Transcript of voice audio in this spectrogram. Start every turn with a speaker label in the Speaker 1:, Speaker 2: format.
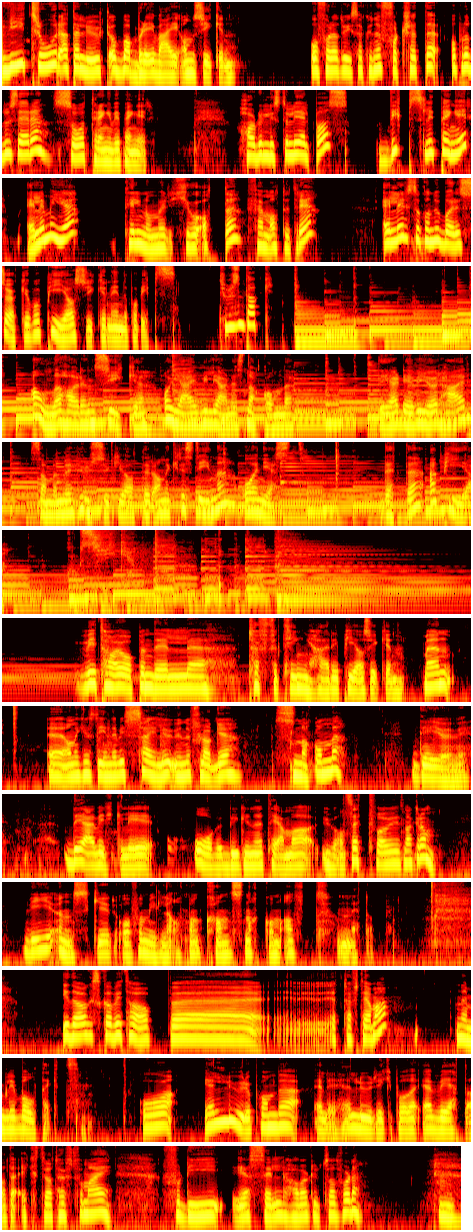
Speaker 1: Vi tror at det er lurt å bable i vei om psyken. Og for at vi skal kunne fortsette å produsere, så trenger vi penger. Har du lyst til å hjelpe oss? Vips litt penger, eller mye, til nummer 28583. Eller så kan du bare søke på Pia og psyken inne på Vips. Tusen takk! Alle har en syke, og jeg vil gjerne snakke om det. Det er det vi gjør her, sammen med huspsykiater Anne Kristine og en gjest. Dette er Pia om syke. Vi tar jo opp en del eh, tøffe ting her i PIA-syken, psyken. Men eh, Anne Kristine, vi seiler under flagget snakk om det.
Speaker 2: Det gjør vi.
Speaker 1: Det er virkelig overbyggende tema uansett hva vi snakker om.
Speaker 2: Vi ønsker å formidle at man kan snakke om alt.
Speaker 1: Nettopp. I dag skal vi ta opp eh, et tøft tema, nemlig voldtekt. Og jeg lurer på om det Eller jeg lurer ikke på det, jeg vet at det er ekstra tøft for meg, fordi jeg selv har vært utsatt for det.
Speaker 2: Mm.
